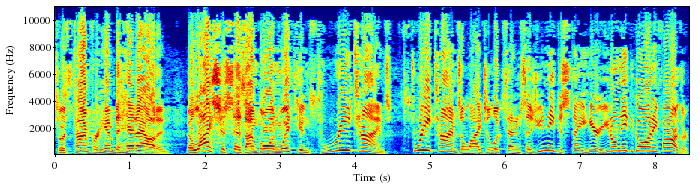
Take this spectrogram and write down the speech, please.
so it's time for him to head out and Elisha says, I'm going with you. And three times, Three times Elijah looks at him and says, You need to stay here. You don't need to go any farther.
